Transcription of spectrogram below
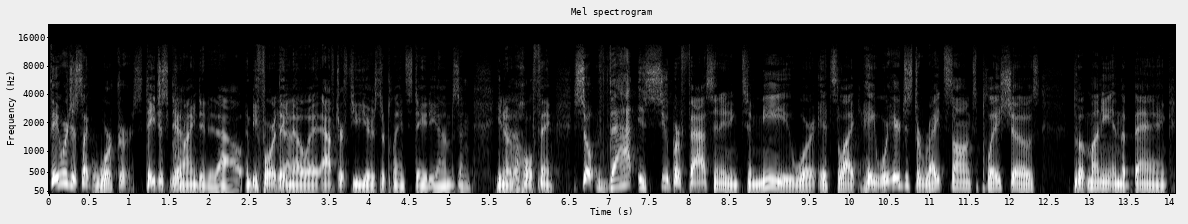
they were just like workers. They just Yeah. grinded it out and before they know it after a few years they're playing stadiums and you know the whole thing. So that is super fascinating to me where it's like, hey, we're here just to write songs, play shows, put money in the bank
